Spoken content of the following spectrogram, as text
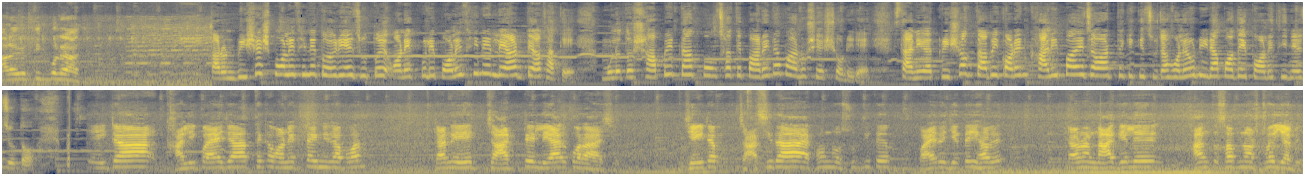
আর ওই তিরপলের আছে। কারণ বিশেষ পলিথিনে তৈরি এই জুতোয় অনেকগুলি পলিথিনের লেয়ার দেওয়া থাকে। মূলত সাপের দাঁত পৌঁছাতে পারে না মানুষের শরীরে। স্থানীয় কৃষক দাবি করেন খালি পায়ে যাওয়ার থেকে কিছুটা হলেও নিরাপদ এই পলিথিনের জুতো। এইটা খালি পায়ে যাওয়ার থেকে অনেকটাই নিরাপদ কারণ এর চারটে লেয়ার করা আছে। যেইটা চাষিরা এখন ওষুধ দিতে বাইরে যেতেই হবে কেননা না গেলে ধান তো সব নষ্ট হয়ে যাবে।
